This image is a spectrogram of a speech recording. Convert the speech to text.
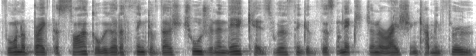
If we want to break the cycle, we've got to think of those children and their kids. We've got to think of this next generation coming through.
